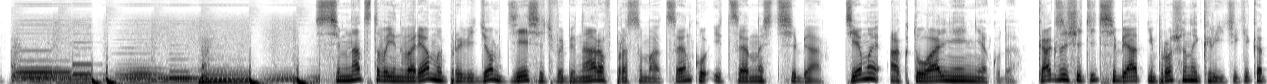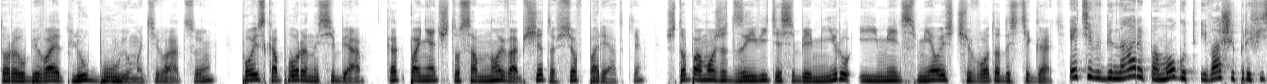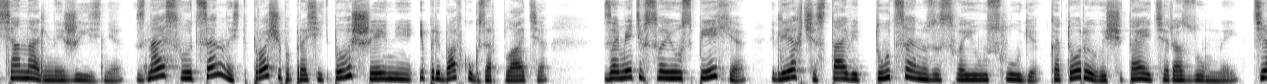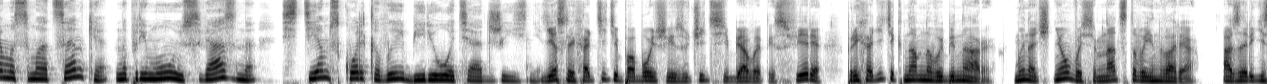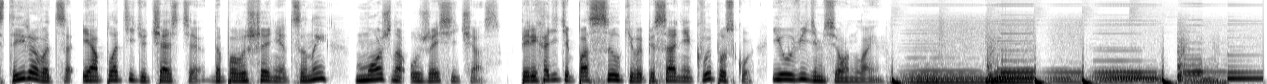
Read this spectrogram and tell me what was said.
С 17 января мы проведем 10 вебинаров про самооценку и ценность себя. Темы актуальнее некуда. Как защитить себя от непрошенной критики, которая убивает любую мотивацию. Поиск опоры на себя. Как понять, что со мной вообще-то все в порядке. Что поможет заявить о себе миру и иметь смелость чего-то достигать? Эти вебинары помогут и вашей профессиональной жизни. Зная свою ценность, проще попросить повышение и прибавку к зарплате. Заметив свои успехи, легче ставить ту цену за свои услуги, которую вы считаете разумной. Тема самооценки напрямую связана с тем, сколько вы берете от жизни. Если хотите побольше изучить себя в этой сфере, приходите к нам на вебинары. Мы начнем 18 января. А зарегистрироваться и оплатить участие до повышения цены можно уже сейчас. Переходите по ссылке в описании к выпуску и увидимся онлайн.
